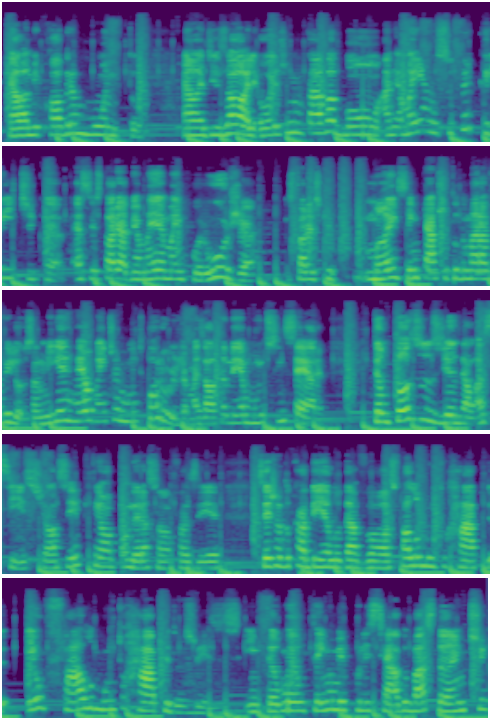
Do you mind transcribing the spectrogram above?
Ela me cobra muito. Ela diz: Olha, hoje não estava bom. A minha mãe é super crítica. Essa história, minha mãe é mãe coruja, história de que mãe sempre acha tudo maravilhoso. A minha realmente é muito coruja, mas ela também é muito sincera. Então, todos os dias ela assiste, ela sempre tem uma ponderação a fazer, seja do cabelo, da voz, falo muito rápido. Eu falo muito rápido às vezes, então eu tenho me policiado bastante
